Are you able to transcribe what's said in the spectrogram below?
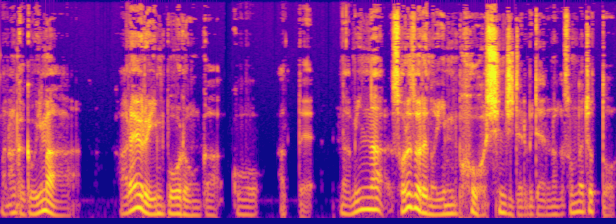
まあ、なんかこう、今、あらゆる陰謀論がこう、あって、なんかみんなそれぞれの陰謀を信じてるみたいな、なんかそんなちょっと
